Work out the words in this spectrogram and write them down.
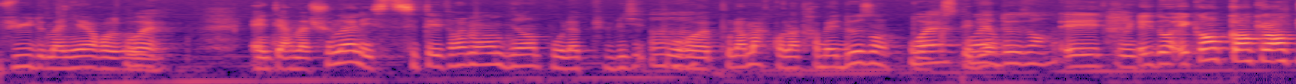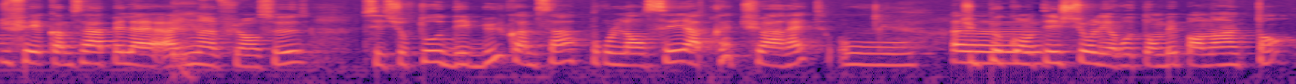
vue de manière Ouais. internationale et c'était vraiment bien pour la, publici- Mhm. pour, euh, pour la marque. On a travaillé deux ans, donc Ouais, c'était bien. deux ans. Et, Oui. et, donc, et quand, quand, quand tu fais comme ça appel à, à une influenceuse, c'est surtout au début comme ça pour lancer, après tu arrêtes ou tu Euh, peux compter sur les retombées pendant un temps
